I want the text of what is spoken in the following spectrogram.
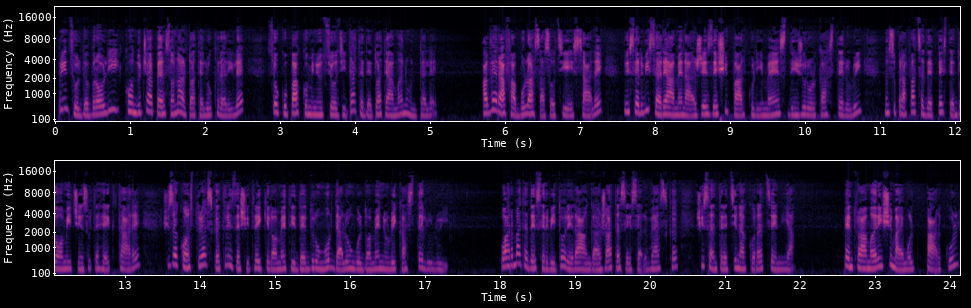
prințul de Broly conducea personal toate lucrările, se ocupa cu minuțiozitate de toate amănuntele. Averea fabuloasă a soției sale îi servi să reamenajeze și parcul imens din jurul castelului, în suprafață de peste 2500 hectare, și să construiască 33 km de drumuri de-a lungul domeniului castelului. O armată de servitori era angajată să-i servească și să întrețină curățenia. Pentru a mări și mai mult parcul,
